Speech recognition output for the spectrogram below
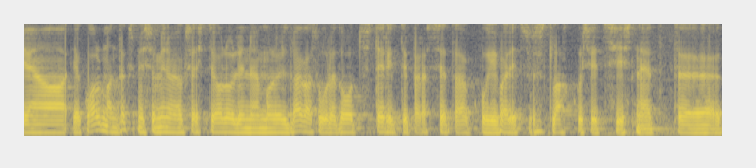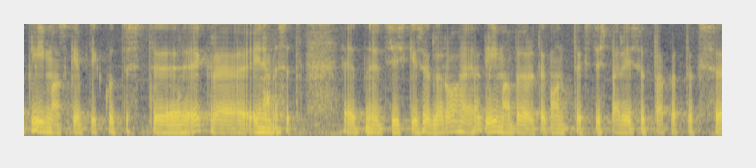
ja, ja kolmandaks, mis on minu jaoks hästi oluline, mul olid väga suured ootused, eriti pärast seda, kui valitsusest lahkusid siis need äh, kliimaskeptikutest äh, EKRE inimesed. et nüüd siiski selle rohe- ja kliimapöörde kontekstis päriselt hakatakse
